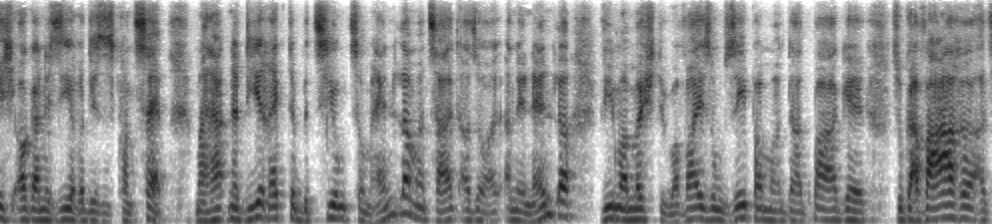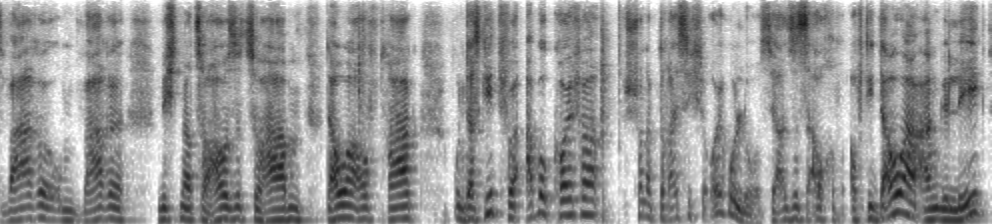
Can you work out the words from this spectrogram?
ich organisiere dieses Konzept. Man hat eine direkte Beziehung zum Händler, man zahlt also an den Händler, wie man möchte, Überweisung, SEPA-Mandat, Bargeld, sogar Ware als Ware, um Ware nicht mehr zu Hause zu haben, Dauerauftrag. Und das geht für Abokäufer schon ab 30 Euro los. Ja, also es ist auch auf die Dauer angelegt.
